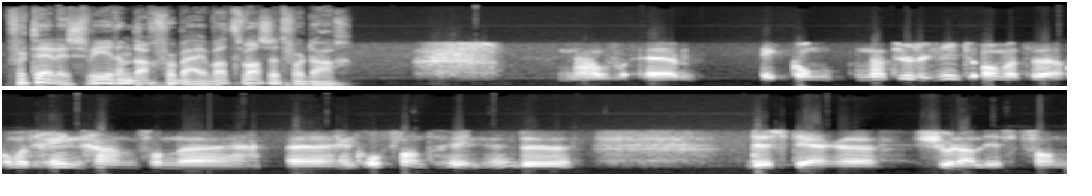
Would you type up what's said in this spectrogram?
Vertel eens, weer een dag voorbij. Wat was het voor dag? Nou, ehm, ik kon natuurlijk niet om het, uh, om het heen gaan van uh, uh, Henk Hofland heen. Hè? De, de sterjournalist van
